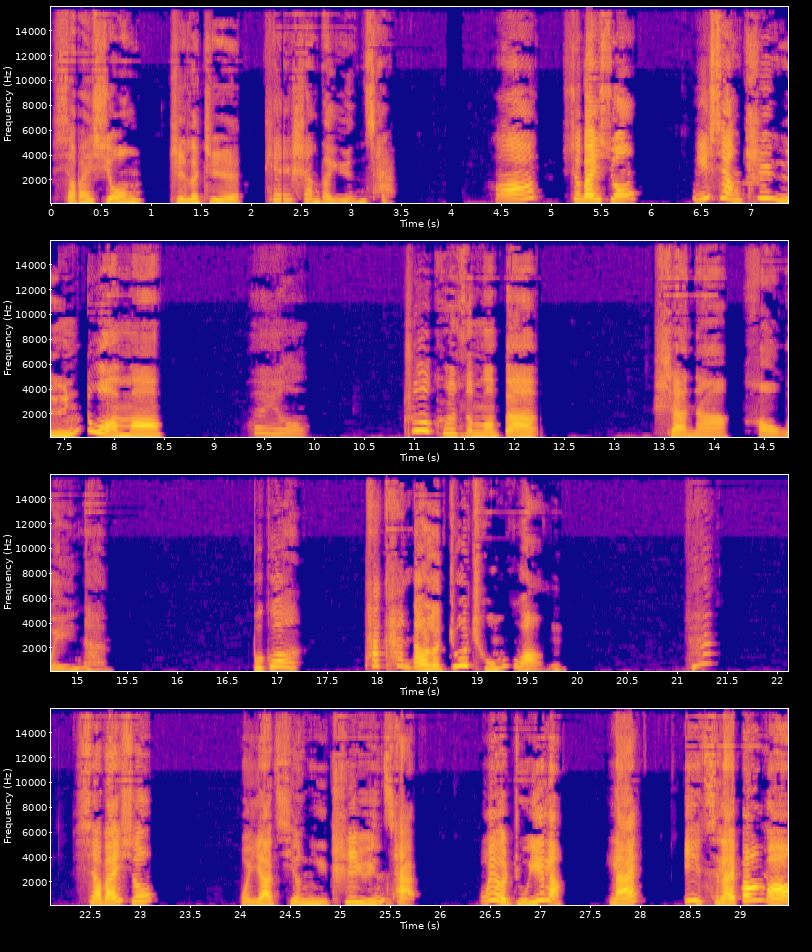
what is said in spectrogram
小白熊指了指天上的云彩。啊，小白熊，你想吃云朵吗？哎呦，这可怎么办？莎娜好为难。不过，她看到了捉虫网。小白熊，我要请你吃云彩。我有主意了，来，一起来帮忙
